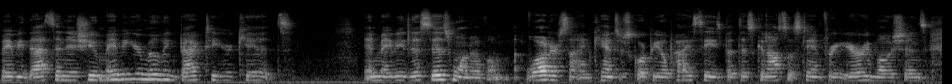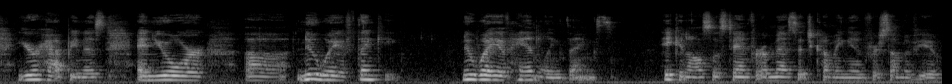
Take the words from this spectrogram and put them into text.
Maybe that's an issue. Maybe you're moving back to your kids and maybe this is one of them water sign cancer scorpio pisces but this can also stand for your emotions your happiness and your uh, new way of thinking new way of handling things. He can also stand for a message coming in for some of you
